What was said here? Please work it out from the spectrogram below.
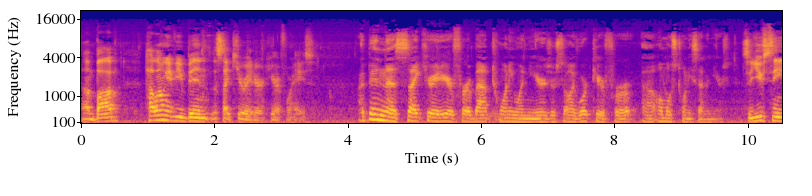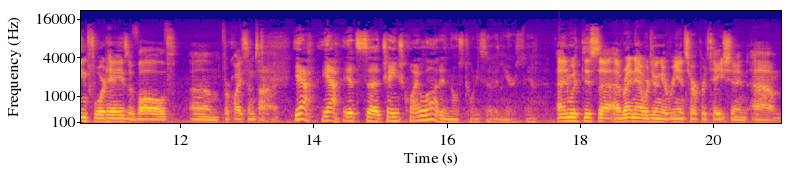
Um, Bob, how long have you been the site curator here at Fort Hays? I've been the site curator here for about 21 years or so. I've worked here for uh, almost 27 years. So you've seen Fort Hays evolve um, for quite some time. Yeah, yeah, it's uh, changed quite a lot in those 27 years. Yeah. And with this, uh, right now we're doing a reinterpretation. Um,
